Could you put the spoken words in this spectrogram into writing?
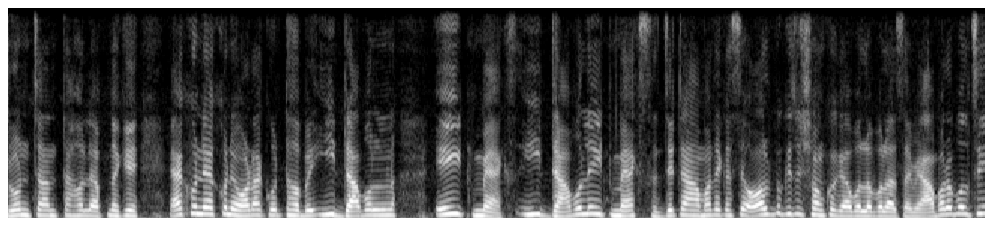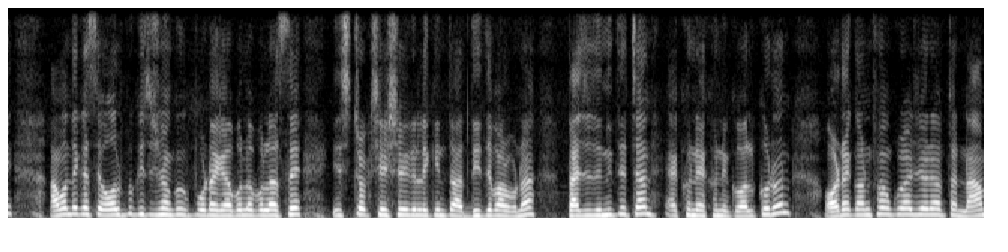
ড্রোন চান, তাহলে আপনাকে এখন এখনই অর্ডার করতে হবে E double eight max E double eight max যেটা আমাদের কাছে অল্প কিছু সংখ্যক অ্যাভেলেবল আছে। আমি আবারও বলছি, আমাদের কাছে অল্প কিছু সংখ্যক প্রোডাক্ট অ্যাভেলেবল আছে। স্টক শেষ হয়ে গেলে কিন্তু আর দিতে পারব না। তাই যদি নিতে চান এখন এখনই কল করুন। অর্ডার কনফার্ম করার জন্য আপনার নাম,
